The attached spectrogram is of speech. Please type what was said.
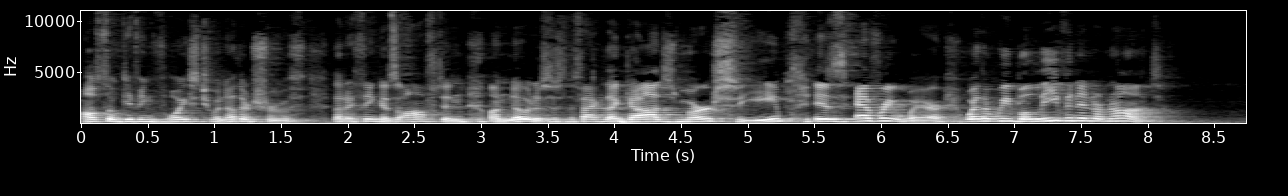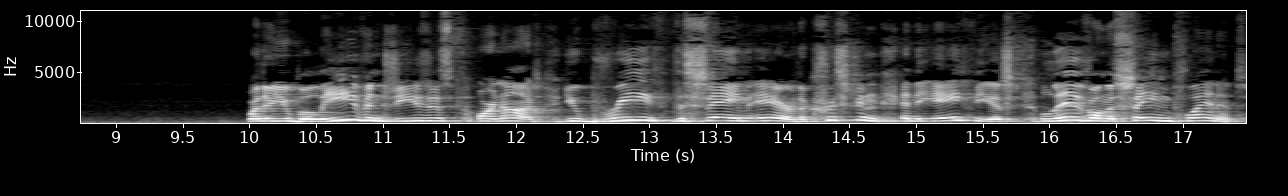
also giving voice to another truth that I think is often unnoticed is the fact that God's mercy is everywhere, whether we believe in it or not. Whether you believe in Jesus or not, you breathe the same air. The Christian and the atheist live on the same planet,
